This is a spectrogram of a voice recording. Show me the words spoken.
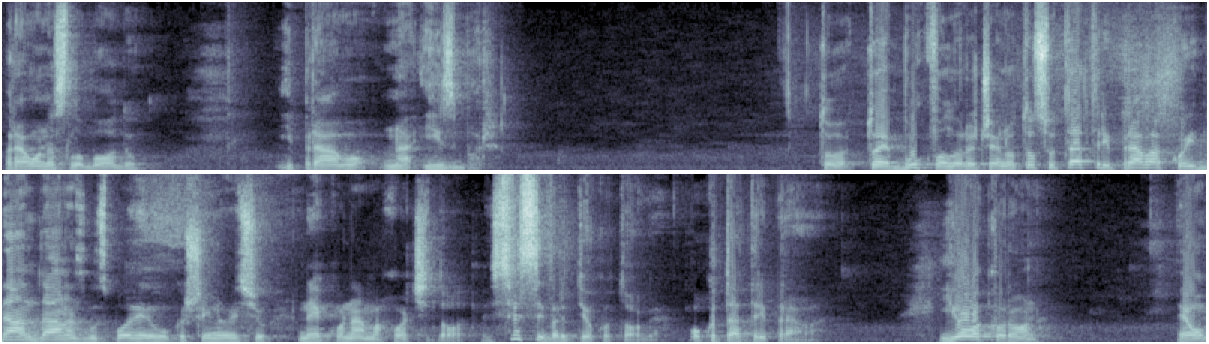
pravo na slobodu i pravo na izbor. To, to je bukvalno rečeno. To su ta tri prava koji dan danas, gospodine Vukašinoviću, neko nama hoće da otme. Sve se vrti oko toga, oko ta tri prava. I ova korona. Evo,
